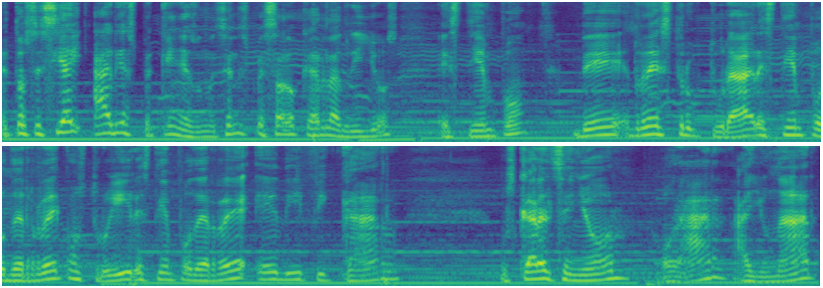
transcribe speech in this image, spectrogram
Entonces, si hay áreas pequeñas donde se han empezado a caer ladrillos, es tiempo de reestructurar, es tiempo de reconstruir, es tiempo de reedificar, buscar al Señor, orar, ayunar,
